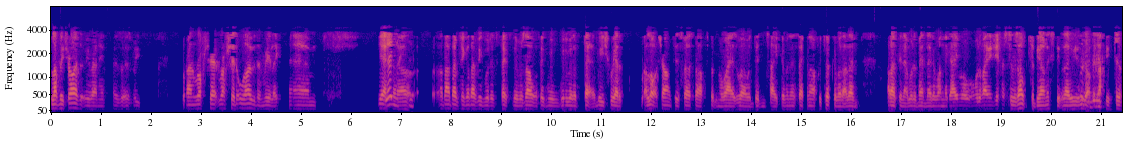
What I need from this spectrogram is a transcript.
lovely tries that we ran in as, as we ran roughshed, roughshed all over them really. Um, yeah, Yeah, uh, I don't think I don't think would have affected the result. I think we we would have better. We we had a, a lot of chances first half to put them away as well and didn't take them, and then second half we took them. But I don't I don't think that would have meant they'd have won the game or would have made any difference to the result. To be honest, it, we, we got a bit lucky too.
